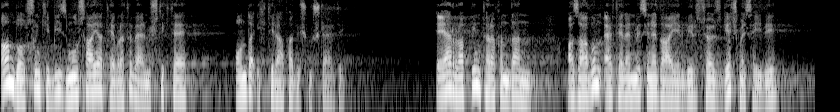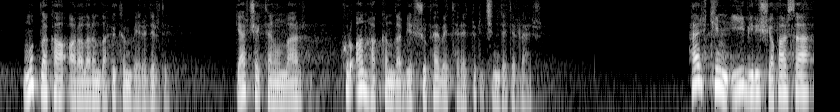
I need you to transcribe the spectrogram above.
Andolsun ki biz Musa'ya Tevrat'ı vermiştik de onda ihtilafa düşmüşlerdi. Eğer Rabbin tarafından azabın ertelenmesine dair bir söz geçmeseydi, mutlaka aralarında hüküm verilirdi. Gerçekten onlar Kur'an hakkında bir şüphe ve tereddüt içindedirler. Her kim iyi bir iş yaparsa,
